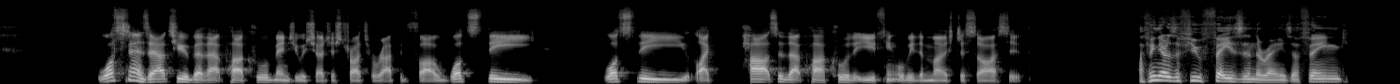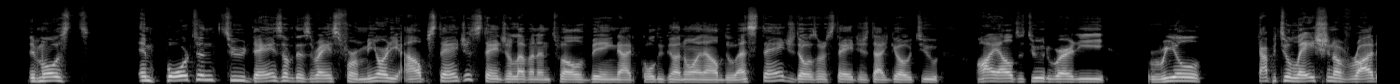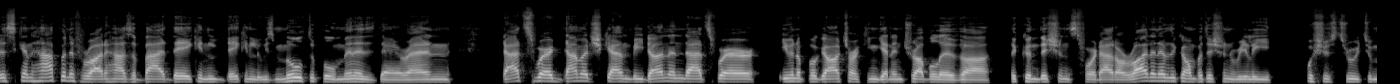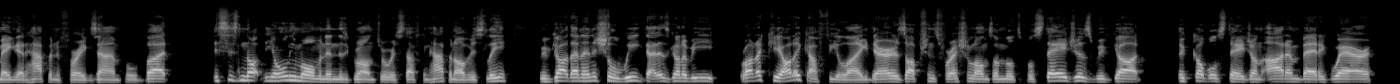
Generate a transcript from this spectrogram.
What stands out to you about that parcours, Benji, which I just tried to rapid fire? What's the what's the like parts of that parcours that you think will be the most decisive? I think there's a few phases in the race. I think the most important two days of this race for me are the Alp stages, stage 11 and 12 being that Col du Granon and Alpe d'Huez stage. Those are stages that go to high altitude where the real capitulation of riders can happen. If a rider has a bad day, can they can lose multiple minutes there, and that's where damage can be done, and that's where even a Pogacar can get in trouble if uh, the conditions for that are right, and if the competition really pushes through to make that happen, for example. But this is not the only moment in this Grand Tour where stuff can happen. Obviously, we've got that initial week that is going to be rather chaotic. I feel like there's options for echelons on multiple stages. We've got the cobble stage on Arenberg where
